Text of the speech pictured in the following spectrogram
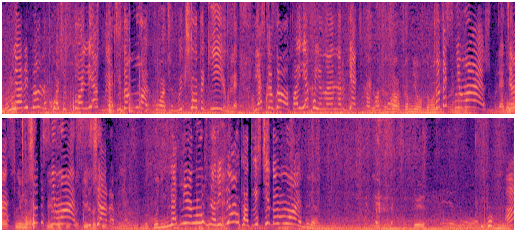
У меня ребенок хочет в туалет, блядь, и домой хочет. Вы чё такие, блядь? Я сказала, поехали на энергетика Сказал ко мне в автомобиль. Что ты снимаешь, блядь, Вас а? снимаю. Что ты Тихо, снимаешь, тихо, тихо, сучара, блядь? Выходим. Блядь, мне нужно ребенка отвезти домой, блядь. А?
